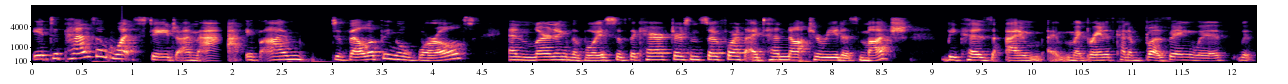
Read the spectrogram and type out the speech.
It depends on what stage I'm at. If I'm developing a world and learning the voice of the characters and so forth, I tend not to read as much because I'm, I'm my brain is kind of buzzing with with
